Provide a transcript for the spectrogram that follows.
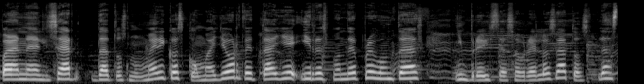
para analizar datos numéricos con mayor detalle y responder preguntas imprevistas sobre los datos. Las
